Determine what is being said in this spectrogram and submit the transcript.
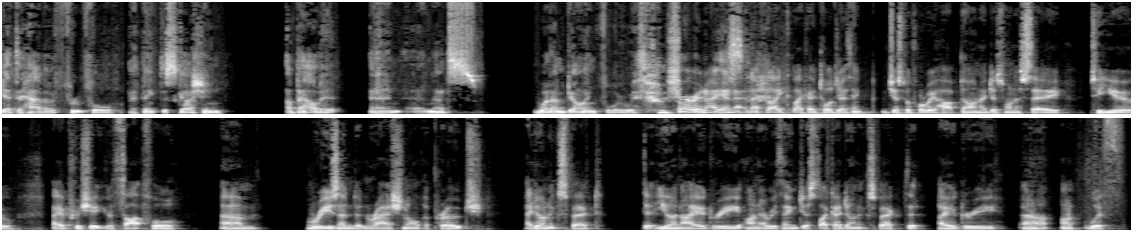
get to have a fruitful, I think, discussion about it, and and that's what I'm going for with, with sure. And I, and I, and I like like I told you, I think just before we hopped on, I just want to say to you, I appreciate your thoughtful, um, reasoned, and rational approach. I don't expect that you and I agree on everything, just like I don't expect that I agree uh, on, with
